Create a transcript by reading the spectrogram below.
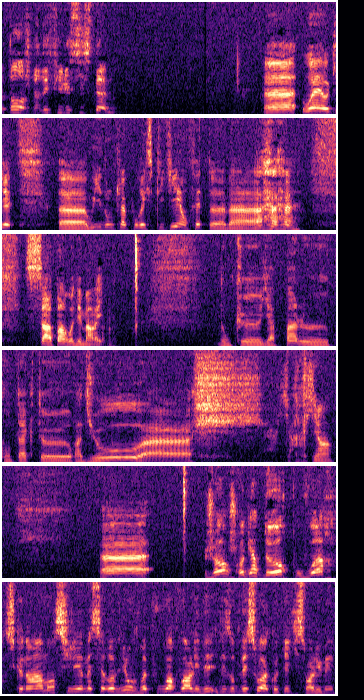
Attends, je vérifie les systèmes. Euh, ouais, ok. Euh, oui, donc là pour expliquer, en fait, euh, bah, ça a pas redémarré. Donc il n'y a pas le contact euh, radio, il y a rien. Euh, genre, je regarde dehors pour voir, parce que normalement, si jamais c'est revenu, on devrait pouvoir voir les, autres vaisseaux à côté qui sont allumés.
